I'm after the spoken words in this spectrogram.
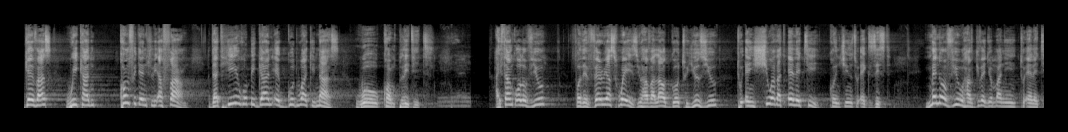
gave us, we can confidently affirm that he who began a good work in us will complete it. I thank all of you for the various ways you have allowed God to use you to ensure that LAT continues to exist. Many of you have given your money to LAT.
